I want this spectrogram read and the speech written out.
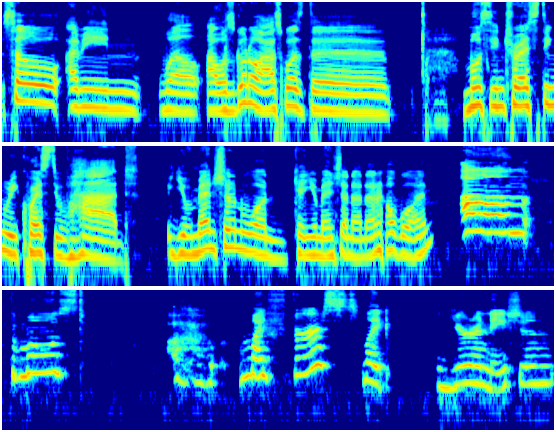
So I mean, well, I was going to ask what's the most interesting request you've had? You've mentioned one. Can you mention another one? Um, the most uh, my first like urination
